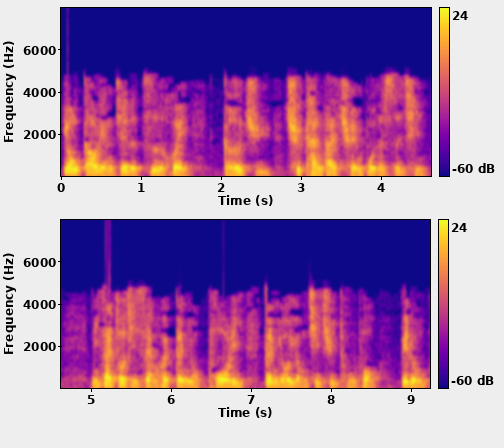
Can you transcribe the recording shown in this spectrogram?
用高两阶的智慧格局去看待全部的事情。你在做起事来会更有魄力，更有勇气去突破。比如，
